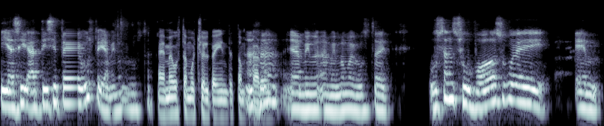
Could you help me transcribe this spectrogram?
Y así, a ti sí te gusta y a mí no me gusta. A mí me gusta mucho el Bane de Tom Hardy. A mí, a mí no me gusta. Usan su voz, güey, en,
